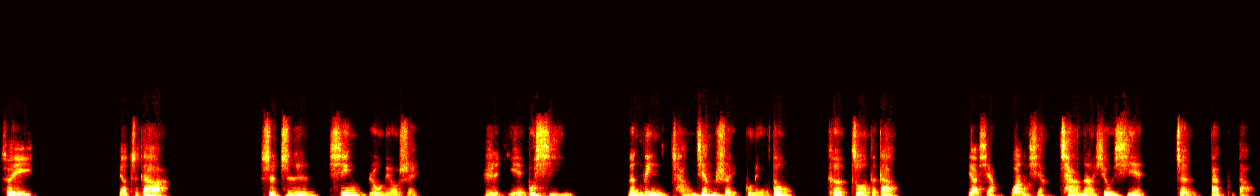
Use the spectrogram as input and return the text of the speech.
所以要知道啊，是知心如流水，日夜不息，能令长江水不流动，可做得到。要想妄想刹那休歇，真办不到。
